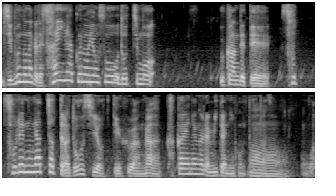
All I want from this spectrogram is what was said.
自分の中で最悪の予想をどっちも浮かんでて、そ、それになっちゃったらどうしようっていう不安が抱えながら見た2本だったんですよああ。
